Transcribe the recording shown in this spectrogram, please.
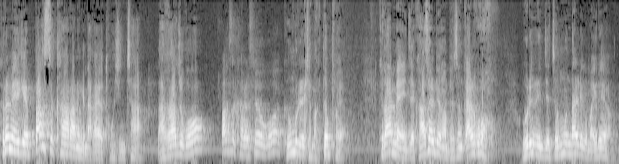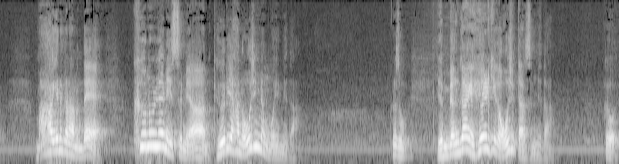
그러면 이렇게 박스카라는 게 나가요 통신차 나가가지고 박스카를 세우고 그물을 이렇게 막 덮어요. 그 다음에 이제 가설병은 배선 깔고 우리는 이제 전문 달리고 막 이래요. 막 이런 걸 하는데 큰 훈련이 있으면 별이 한 50명 모입니다. 그래서 연병장에 헬기가 50대 않습니다. 그,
